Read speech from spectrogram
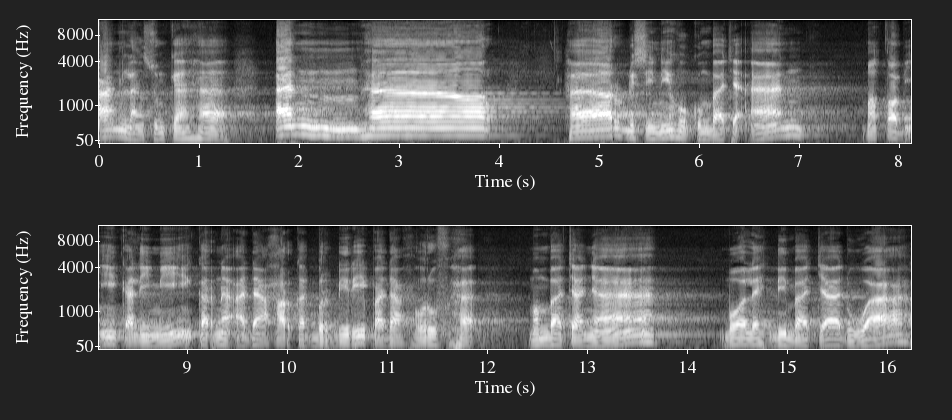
an langsung ke ha. Anhar Har di sini hukum bacaan matabi'i kalimi karena ada harkat berdiri pada huruf ha. Membacanya boleh dibaca dua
